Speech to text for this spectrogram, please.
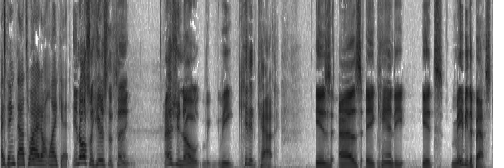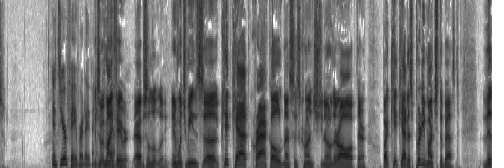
I think that's why Well- I don't like it. And also, here's the thing. As you know, the, the Kit Kat is, as a candy, it's maybe the best. It's your favorite, I think. It's my yeah. favorite, absolutely. And which means uh, Kit Kat, Crackle, Nestle's Crunch, you know, they're all up there. But Kit Kat is pretty much the best. the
